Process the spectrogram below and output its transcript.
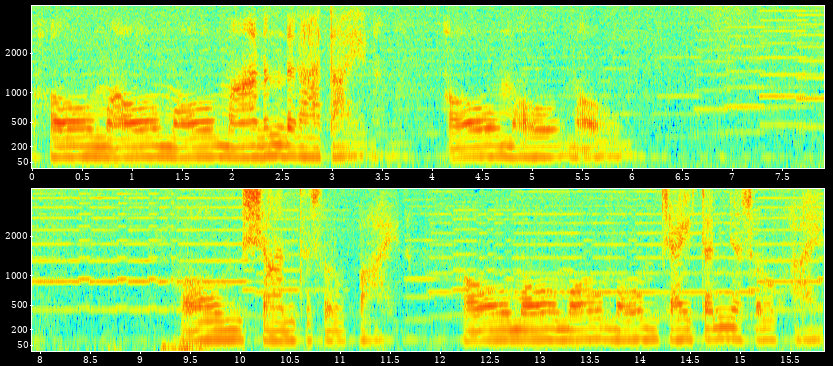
ओम ओम ओम, आनंददाताय नम। ओम ओम ओम। ओम शांत स्वरूपाय ओम ओम ओम ओम चैतन्य स्वरूपाय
